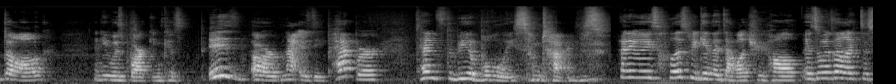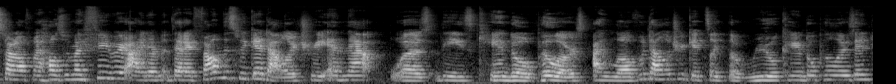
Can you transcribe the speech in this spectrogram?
dog, and he was barking because Iz, or not Izzy, Pepper tends to be a bully sometimes. Anyways, let's begin the Dollar Tree haul. As always, I like to start off my hauls with my favorite item that I found this week at Dollar Tree, and that was these candle pillars. I love when Dollar Tree gets like the real candle pillars in.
